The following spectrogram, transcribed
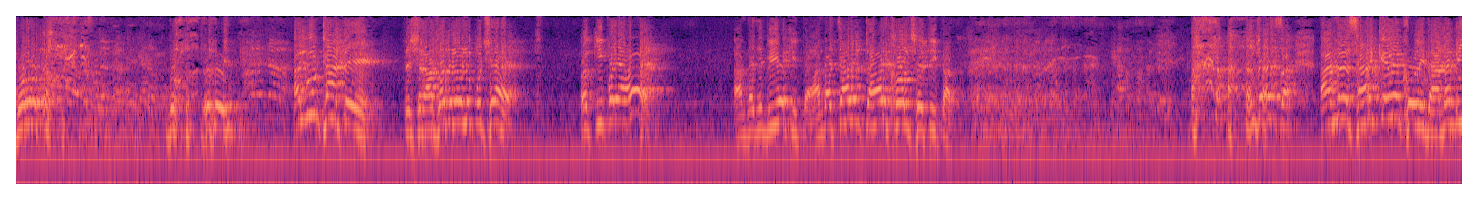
بولو انگوٹھا ٹیک۔ تو شرافت نے انہوں پوچھا کی پڑھیا ہے؟ آدھا جی بی اے کیتا آدھا چل ٹائر کھول چھتی کر۔ سر کھولی کھولی دیا بی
